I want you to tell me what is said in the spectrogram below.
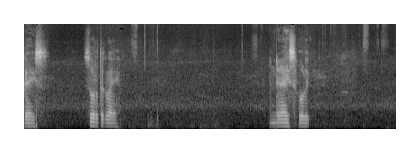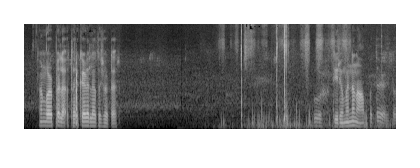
ഗൈസ് സുഹൃത്തുക്കളെ. എന്റെ ഐസ് പൊളി. ആ കുഴപ്പമില്ല തിരക്കേടില്ലാത്ത ഷോട്ടർ ഓ തിരുമന്ന നാൽപ്പത്തേഴ് കേട്ടോ.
